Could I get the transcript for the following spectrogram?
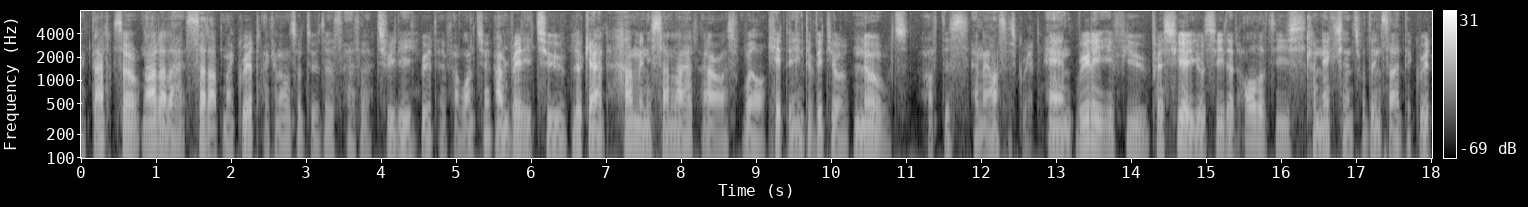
like that. So now that I set up my grid, I can also do this as a 3D grid if I want to. I'm ready to look at how many sunlight hours will hit the individual node nodes of this analysis grid. And really, if you press here, you'll see that all of these connections within inside the grid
